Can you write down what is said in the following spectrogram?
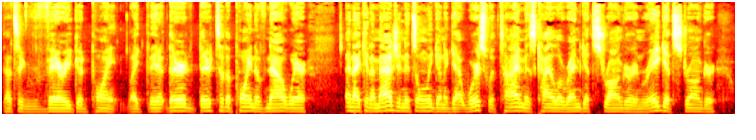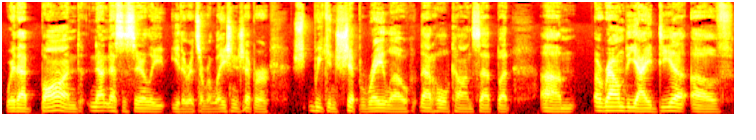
That's a very good point. Like they're they're they're to the point of now where and I can imagine it's only going to get worse with time as Kylo Ren gets stronger and Rey gets stronger, where that bond, not necessarily either it's a relationship or sh- we can ship Reylo, that whole concept, but um, around the idea of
